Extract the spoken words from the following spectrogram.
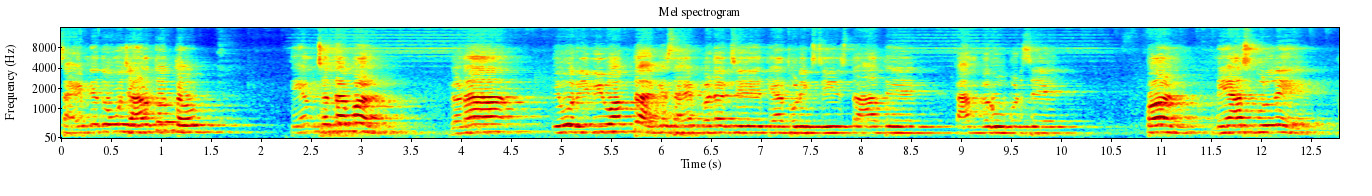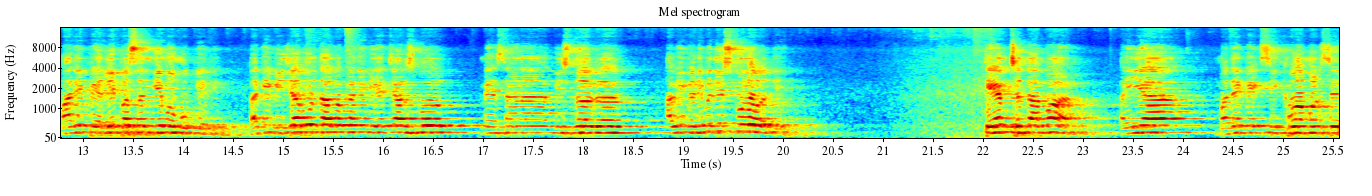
સાહેબને તો હું જાણતો જ તો. તેમ છતાં પણ ઘણા એવો રિવ્યુ આપતા કે સાહેબ કડક છે, ત્યાં થોડીક શિસ્ત આ તે કામ કરવું પડશે. પણ મેં આ સ્કૂલને મારી પહેલી પસંદગીમાં મૂકેલી. બાકી વિજાપુર તાલુકાની બે ચાર સ્કૂલ, મહેસાણા, વિસનગર, આવી ઘણી બધી સ્કૂલો હતી. તેમ છતાં પણ અહીંયા મને કંઈક શીખવા મળશે,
